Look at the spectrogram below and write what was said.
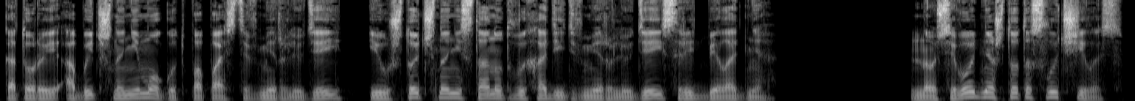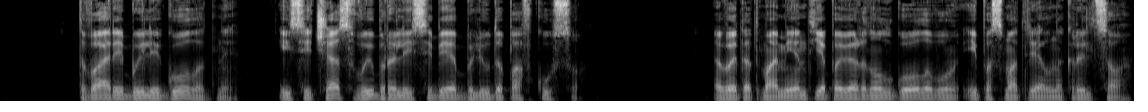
которые обычно не могут попасть в мир людей и уж точно не станут выходить в мир людей средь бела дня. Но сегодня что-то случилось, Твари были голодны и сейчас выбрали себе блюдо по вкусу. В этот момент я повернул голову и посмотрел на крыльцо.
